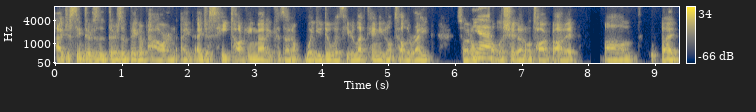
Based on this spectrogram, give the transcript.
I just think there's a there's a bigger power, and I, I just hate talking about it because I don't what you do with your left hand you don't tell the right, so I don't yeah. publish it. I don't talk about it. Um, but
